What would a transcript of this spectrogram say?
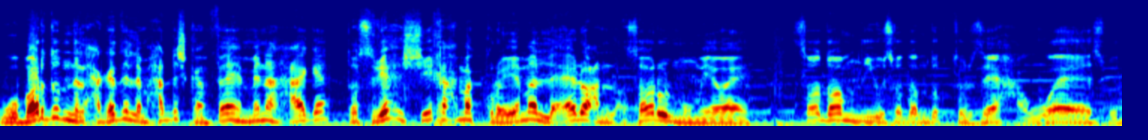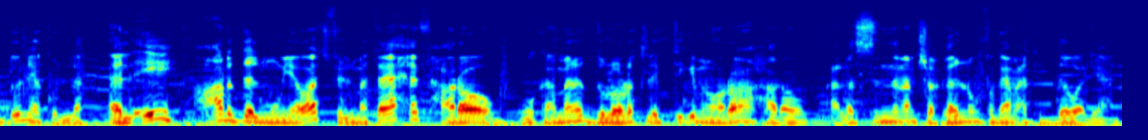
وبرده من الحاجات اللي محدش كان فاهم منها حاجة تصريح الشيخ أحمد كريمة اللي قاله عن الآثار والمومياوات. صدمني وصدم دكتور زاهي حواس والدنيا كلها. قال إيه؟ عرض المومياوات في المتاحف حرام وكمان الدولارات اللي بتيجي من وراها حرام على أساس اننا مشغلينهم في جامعة الدول يعني.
